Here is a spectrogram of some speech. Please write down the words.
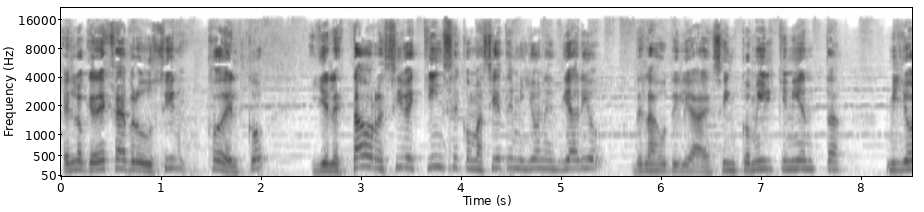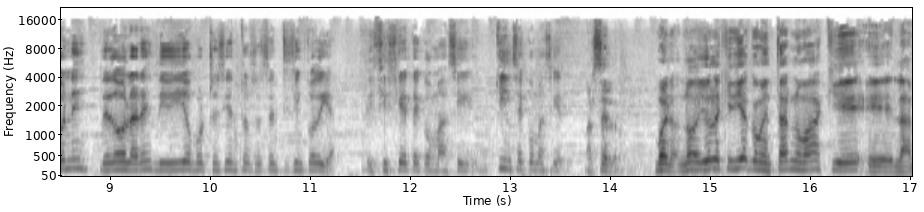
Es lo que deja de producir Codelco y el Estado recibe 15,7 millones diarios de las utilidades, 5.500 millones de dólares dividido por 365 días, 17,7, 15,7. Marcelo. Bueno, no, yo les quería comentar nomás que eh, la,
